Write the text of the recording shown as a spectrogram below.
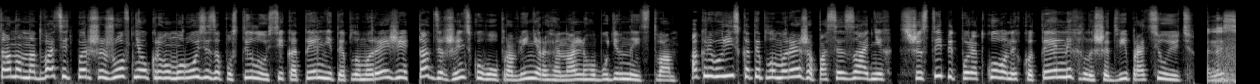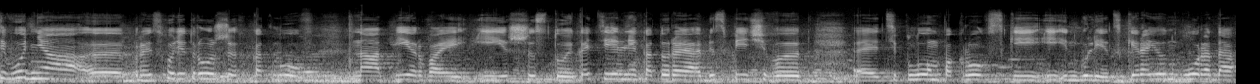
Станом на 21 жовтня у Кривому Розі запустили усі котельні тепломережі та Дзержинського управління регіонального будівництва. А Криворізька тепломережа пасе задніх. З шести підпорядкованих котельних лише дві працюють. На сегодня э, происходит розжиг котлов на первой и шестой котельне, которые обеспечивают э, теплом Покровский и Ингулецкий район города.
